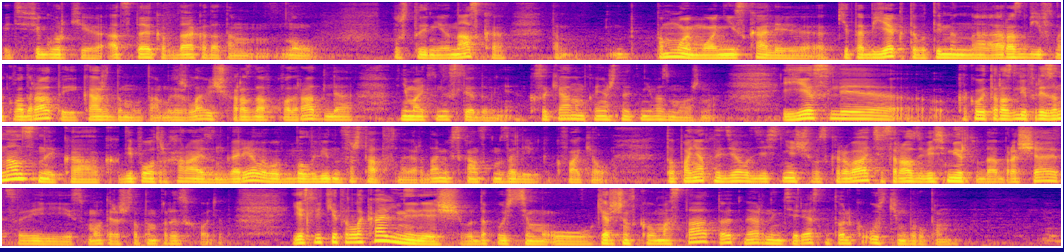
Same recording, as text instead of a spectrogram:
эти фигурки ацтеков, да, когда там, ну, в пустыне Наска, там по-моему, они искали какие-то объекты, вот именно разбив на квадраты и каждому там из желающих раздав квадрат для внимательного исследования. С океаном, конечно, это невозможно. Если какой-то разлив резонансный, как Deepwater Horizon горел, его было видно со Штатов, наверное, да, Мексиканском заливе, как факел, то, понятное дело, здесь нечего скрывать, и сразу весь мир туда обращается и смотрит, что там происходит. Если какие-то локальные вещи, вот, допустим, у Керченского моста, то это, наверное, интересно только узким группам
